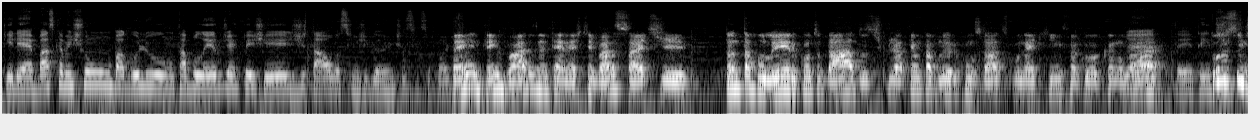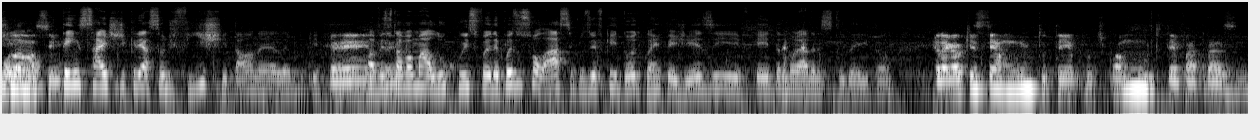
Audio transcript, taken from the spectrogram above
Que ele é basicamente um bagulho, um tabuleiro de RPG digital, assim, gigante, assim, que você pode Tem, tem vários na internet, tem vários sites de tanto tabuleiro quanto dados. Tipo, já tem um tabuleiro com os dados, bonequinhos, vai colocando É, lá. tem, tem, Tudo simplão, legal. assim. tem site de criação de ficha e tal, né? Eu lembro que Tem, uma vez tem. eu tava maluco com isso, foi depois do Solace, inclusive eu fiquei doido com RPGs e fiquei dando uma olhada nisso tudo aí, então. É legal que isso tem há muito tempo, tipo, há muito tempo atrás. Uhum.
